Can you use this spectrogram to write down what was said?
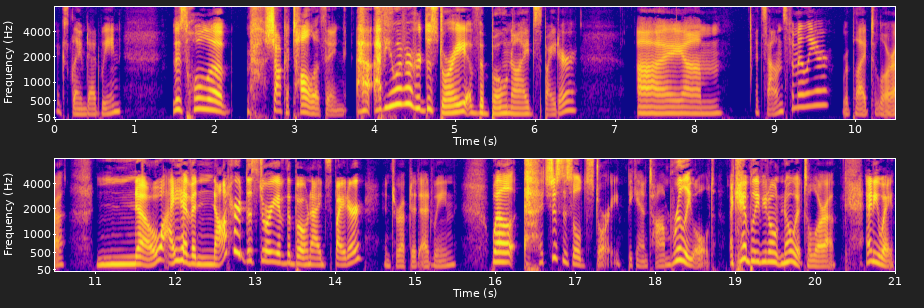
exclaimed Edwin. This whole, uh, Shakatala thing. Have you ever heard the story of the bone eyed spider? I, um, it sounds familiar, replied Laura. No, I have not heard the story of the bone eyed spider, interrupted Edwin. Well, it's just this old story, began Tom. Really old. I can't believe you don't know it, Laura. Anyway,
